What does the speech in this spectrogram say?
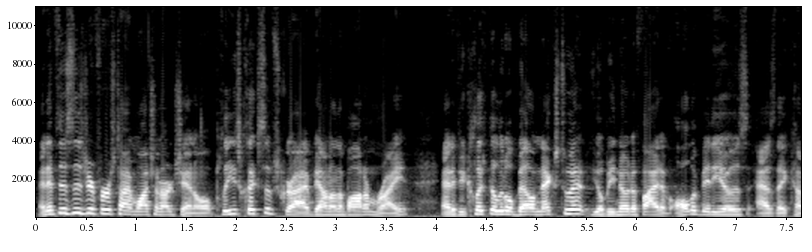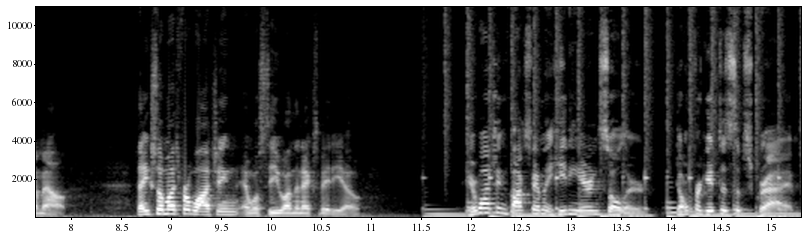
And if this is your first time watching our channel, please click subscribe down on the bottom right. And if you click the little bell next to it, you'll be notified of all the videos as they come out. Thanks so much for watching, and we'll see you on the next video. You're watching Fox Family Heating, Air, and Solar. Don't forget to subscribe.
